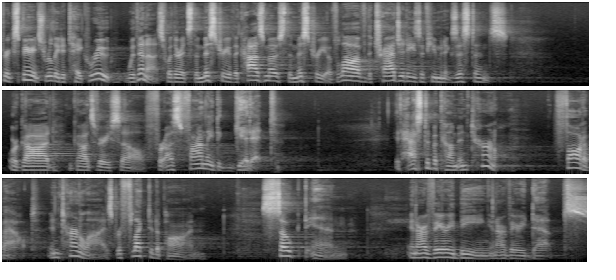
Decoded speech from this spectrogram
For experience really to take root within us, whether it's the mystery of the cosmos, the mystery of love, the tragedies of human existence, or God, God's very self, for us finally to get it, it has to become internal, thought about, internalized, reflected upon, soaked in, in our very being, in our very depths.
